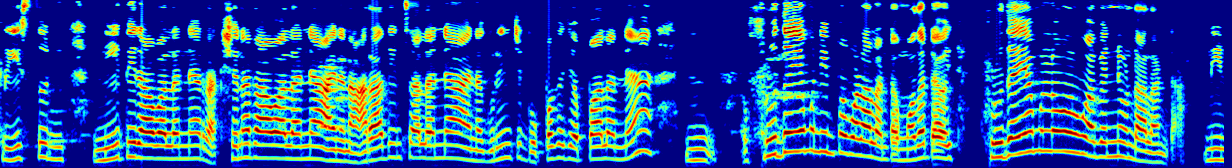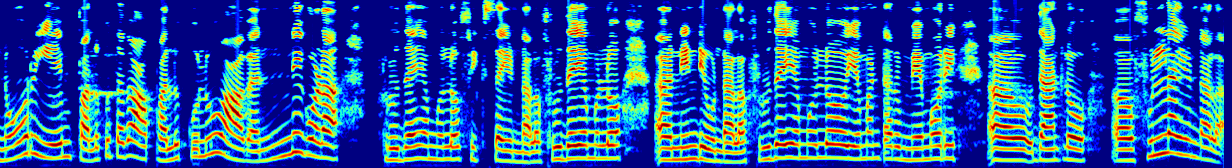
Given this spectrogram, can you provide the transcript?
క్రీస్తు నీతి రావాలన్నా రక్షణ రావాలన్నా ఆయనను ఆరాధించాలన్నా ఆయన గురించి గొప్పగా చెప్పాలన్నా హృదయము నింపబడాలంట. మొదట హృదయంలో అవన్నీ ఉండాలంట. నీ నోరు ఏం పలుకుతుందో ఆ పలుకులు అవన్నీ కూడా హృదయములో ఫిక్స్ అయి ఉండాలి. హృదయములో నిండి ఉండాలి. హృదయములో ఏమంటారు? మెమొరీ దాంట్లో ఫుల్ అయి ఉండాలి.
